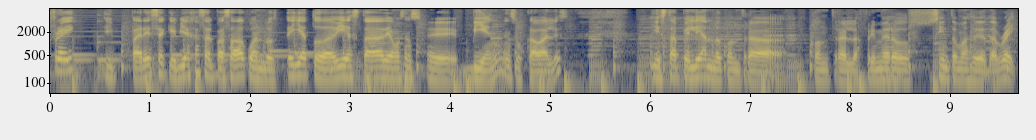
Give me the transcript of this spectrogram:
Frey, y parece que viajas al pasado cuando ella todavía está, digamos, eh, bien en sus cabales, y está peleando contra, contra los primeros síntomas de The Break.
